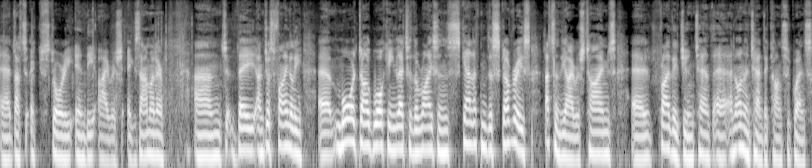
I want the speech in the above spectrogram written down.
Uh, that's a story in the Irish Examiner. And they and just finally, uh, more dog walking led to the rise in skeleton discoveries. That's in the Irish Times, uh, Friday, June 10th, uh, an unintended consequence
